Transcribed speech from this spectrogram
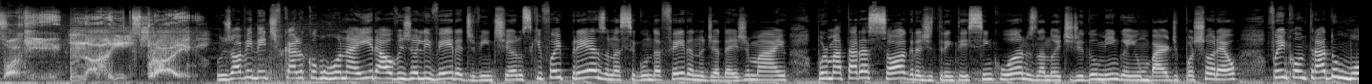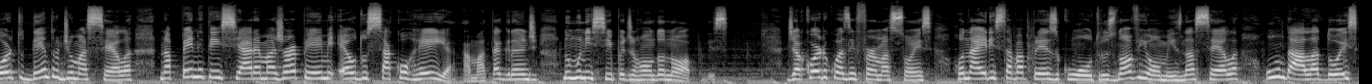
Só aqui, na Hits Prime. O jovem identificado como Ronair Alves de Oliveira, de 20 anos, que foi preso na segunda-feira, no dia 10 de maio, por matar a sogra de 35 anos na noite de domingo em um bar de Pochorel, foi encontrado morto dentro de uma cela na penitenciária Major PM Eldo Sacorreia, a Mata Grande, no município de Rondonópolis. De acordo com as informações, Ronair estava preso com outros nove homens na cela, um da ala 2,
